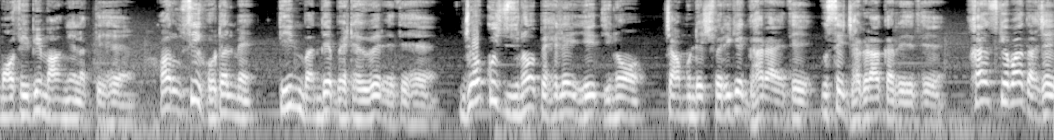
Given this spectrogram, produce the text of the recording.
माफ़ी भी मांगने लगते हैं और उसी होटल में तीन बंदे बैठे हुए रहते हैं, जो कुछ दिनों पहले ये तीनों चामुंडेश्वरी के घर आए थे, उससे झगड़ा कर रहे थे। खैर, उसके बाद अजय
